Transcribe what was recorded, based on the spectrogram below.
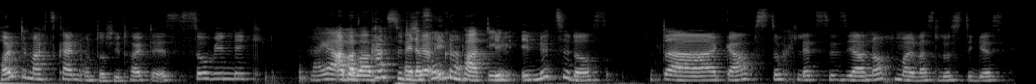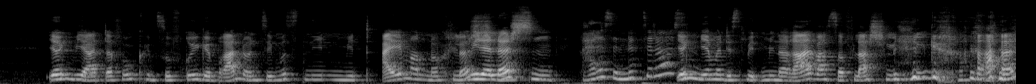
Heute macht es keinen Unterschied. Heute ist es so windig. Naja, aber, aber, kannst du dich erinnern? Funkenparty. In, in Nützedorf, da gab es doch letztes Jahr noch mal was Lustiges. Irgendwie hat der Funken zu früh gebrannt und sie mussten ihn mit Eimern noch löschen. Wieder löschen. War das in Nütze das? Irgendjemand ist mit Mineralwasserflaschen hingerannt.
